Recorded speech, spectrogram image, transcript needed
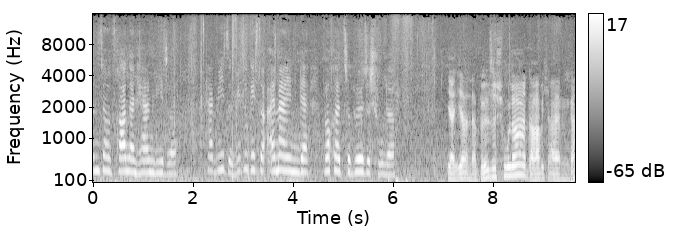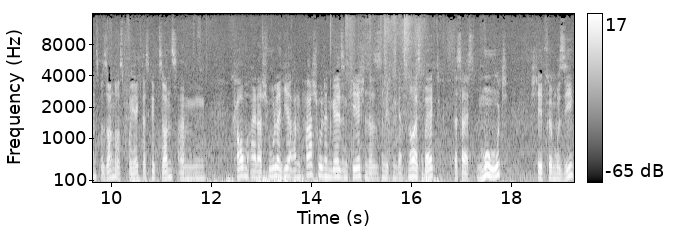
Unsere Fragen an Herrn Wiese. Herr Wiese, wieso gehst du einmal in der Woche zur Böse-Schule? Ja, hier an der Bülse-Schule, da habe ich ein ganz besonderes Projekt. Das gibt es sonst an kaum einer Schule. Hier an ein paar Schulen in Gelsenkirchen. Das ist nämlich ein ganz neues Projekt. Das heißt Mut, steht für Musik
